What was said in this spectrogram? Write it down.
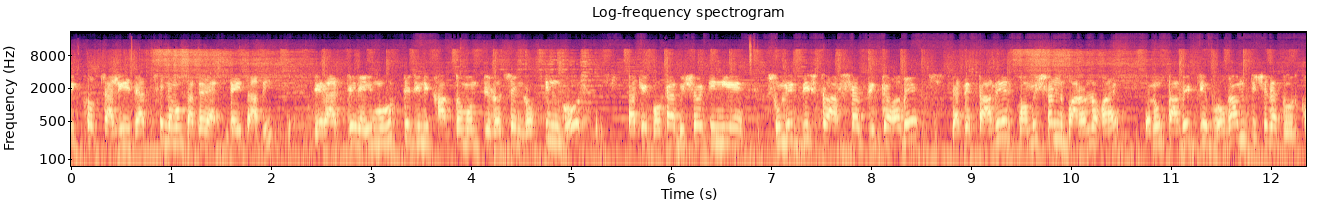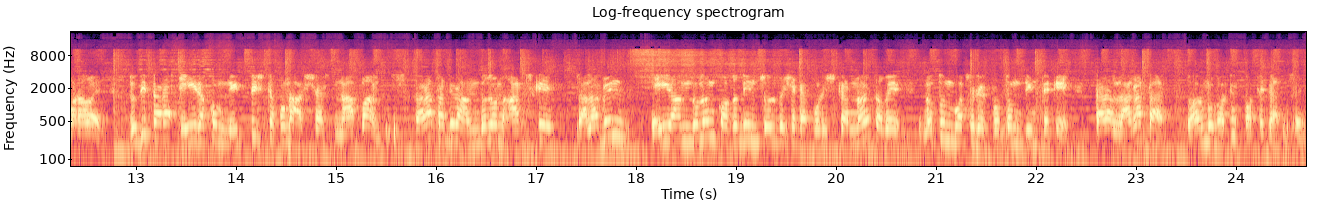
বিক্ষোভ চালিয়ে যাচ্ছেন এবং তাদের একটাই দাবি যে রাজ্যের এই মুহূর্তে যিনি খাদ্যমন্ত্রী রয়েছেন রক্তিম ঘোষ, তাকে গোটা বিষয়টি নিয়ে সুনির্দিষ্ট আশ্বাস দিতে হবে যাতে তাদের কমিশন বাড়ানো হয় এবং তাদের যে ভোগান্তি সেটা দূর করা হয়। যদি তারা এই রকম নির্দিষ্ট কোনো আশ্বাস না পান, তারা তাদের আন্দোলন আজকে চালাবেন। এই আন্দোলন কতদিন চলবে সেটা পরিষ্কার নয়, তবে নতুন বছরের প্রথম দিন থেকে তারা লাগাতার ধর্মঘটের পথে যাচ্ছেন।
